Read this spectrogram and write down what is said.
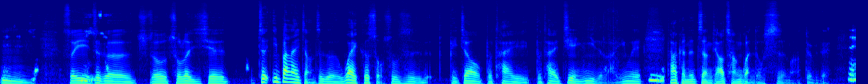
嗯，所以这个除除了一些，这一般来讲，这个外科手术是比较不太不太建议的啦，因为它可能整条肠管都是嘛，对不对？对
